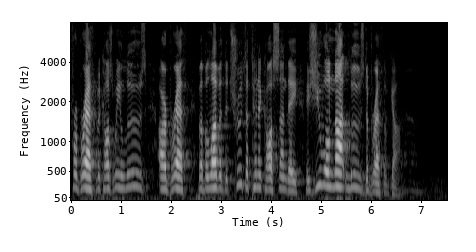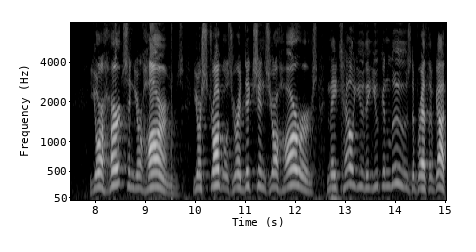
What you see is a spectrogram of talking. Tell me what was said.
for breath because we lose our breath. But, beloved, the truth of Pentecost Sunday is you will not lose the breath of God. Your hurts and your harms, your struggles, your addictions, your horrors may tell you that you can lose the breath of God.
